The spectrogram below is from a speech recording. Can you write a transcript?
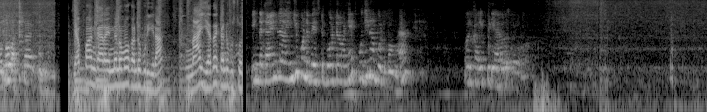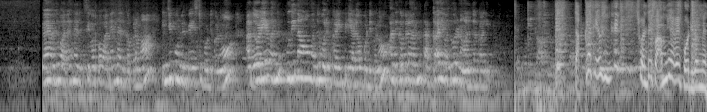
ரொம்ப வசதா இருக்கும். ஜப்பான்காரன் என்னென்னமோ கண்டுபிடிக்கிறான். நான் எதை கண்டுபிடிச்சிட்டு இந்த டைம்ல இஞ்சி பூண்டு பேஸ்ட் போட்ட உடனே புதினா போட்டுக்கோங்க. ஒரு கைப்பிடி அளவு. வந்து வதங்கினதுக்கு சிவப்பா வதங்கினதுக்கு அப்புறமா இஞ்சி பூண்டு பேஸ்ட் போட்டுக்கணும். அதோடய வந்து புதினாவும் வந்து ஒரு கைப்பிடி அளவு போட்டுக்கணும். அதுக்கப்புறம் வந்து தக்காளி வந்து ஒரு நாலு தக்காளி. தக்காளி வந்து கம்மியாகவே போட்டுக்கோங்க.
